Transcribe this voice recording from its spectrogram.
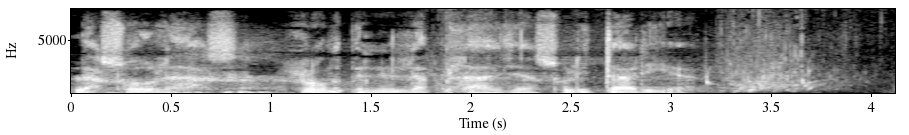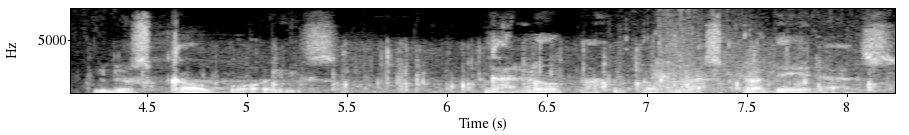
Las olas rompen en la playa solitaria y los cowboys galopan por las praderas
